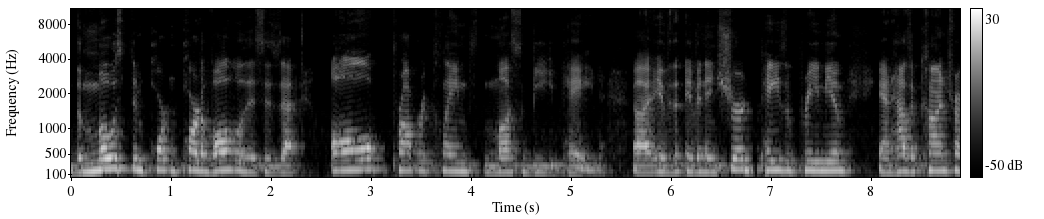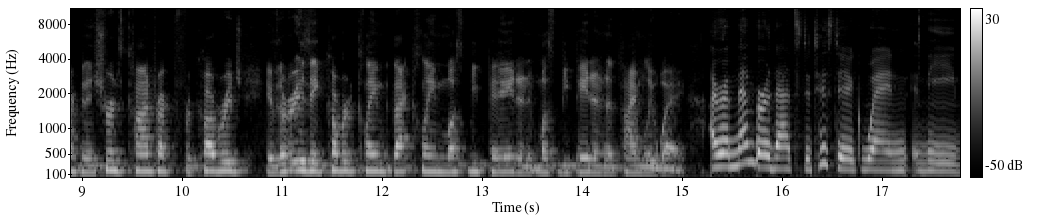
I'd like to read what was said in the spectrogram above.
the most important part of all of this is that all proper claims must be paid. Uh, if, if an insured pays a premium and has a contract, an insurance contract for coverage, if there is a covered claim, that claim must be paid and it must be paid in a timely way. I remember that statistic when the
